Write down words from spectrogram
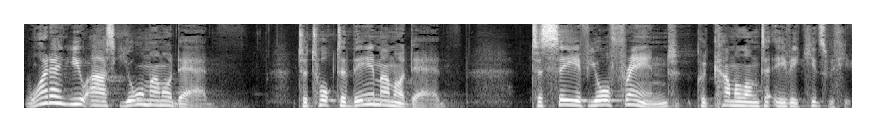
why don't you ask your mum or dad to talk to their mum or dad to see if your friend could come along to EV Kids with you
